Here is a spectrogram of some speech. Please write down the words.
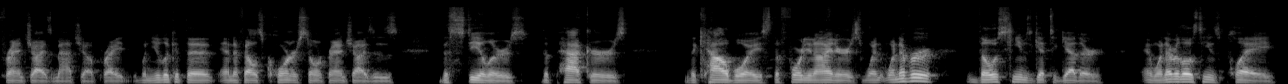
franchise matchup, right? When you look at the NFL's cornerstone franchises, the Steelers, the Packers, the Cowboys, the 49ers, when whenever those teams get together and whenever those teams play,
